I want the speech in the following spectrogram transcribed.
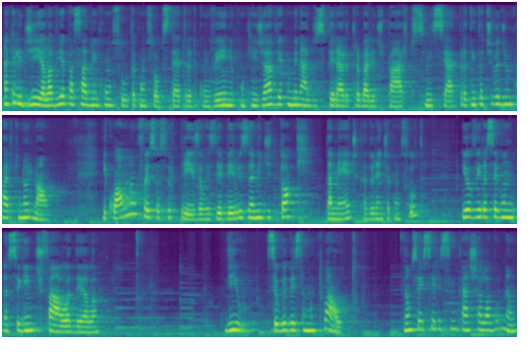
Naquele dia, ela havia passado em consulta com sua obstetra do convênio, com quem já havia combinado de esperar o trabalho de parto se iniciar para a tentativa de um parto normal. E qual não foi sua surpresa ao receber o exame de toque da médica durante a consulta e ouvir a, segunda, a seguinte fala dela: Viu, seu bebê está muito alto. Não sei se ele se encaixa logo, não.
